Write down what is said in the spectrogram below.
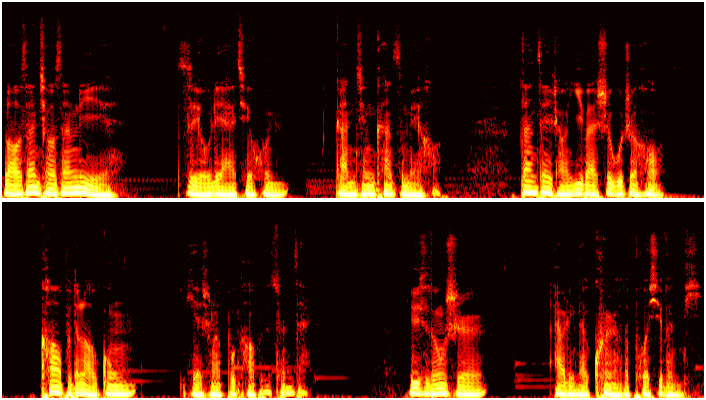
老三乔三丽自由恋爱结婚，感情看似美好，但在一场意外事故之后，靠谱的老公也成了不靠谱的存在。与此同时，还有令他困扰的婆媳问题。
